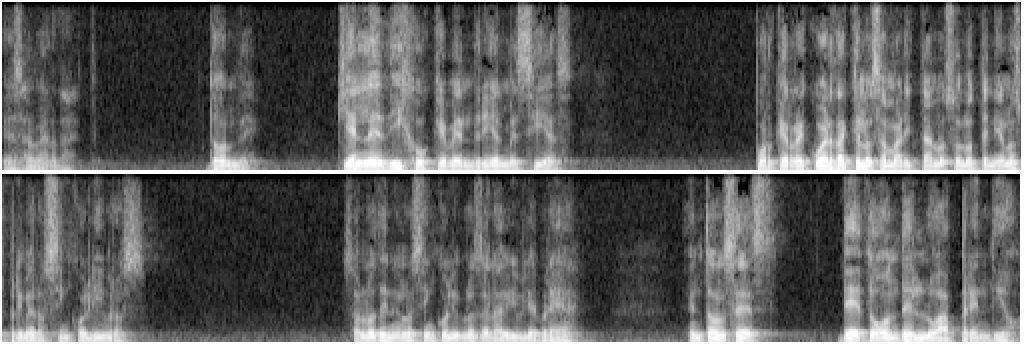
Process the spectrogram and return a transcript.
esa verdad? ¿Dónde? ¿Quién le dijo que vendría el Mesías? Porque recuerda que los samaritanos solo tenían los primeros cinco libros. Solo tenían los cinco libros de la Biblia hebrea. Entonces, ¿de dónde lo aprendió?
